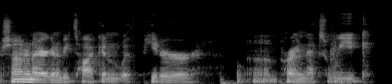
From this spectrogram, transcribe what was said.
Sean and I are going to be talking with Peter um, probably next week,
